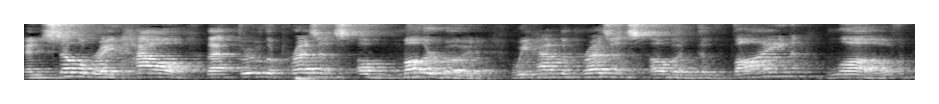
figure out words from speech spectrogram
And celebrate how that through the presence of motherhood, we have the presence of a divine love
